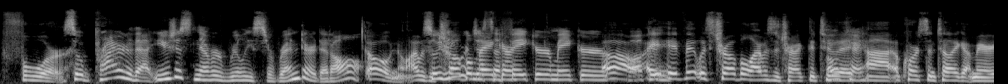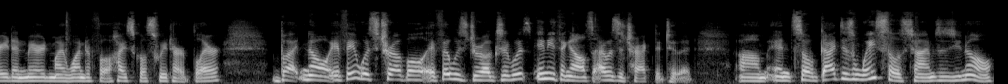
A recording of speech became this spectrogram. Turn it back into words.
four. So prior to that, you just never really surrendered at all. Oh no, I was so a you were troublemaker. just a faker, maker. Oh, I, if it was trouble, I was attracted to Okay. it. Uh, of course, until I got married and married my wonderful high school sweetheart Blair. But no, if it was trouble, if it was drugs, it was anything else, I was attracted to it. Um, and so God doesn't waste those times, as you know.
